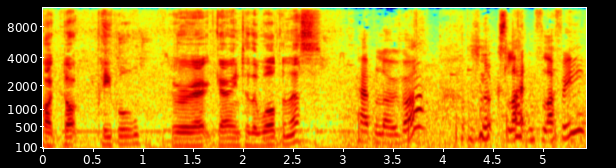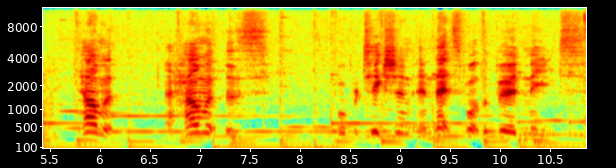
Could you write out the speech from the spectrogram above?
Like DOC people who are going to the wilderness. Pavlova. Looks light and fluffy. Helmet. A helmet is for protection and that's what the bird needs.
